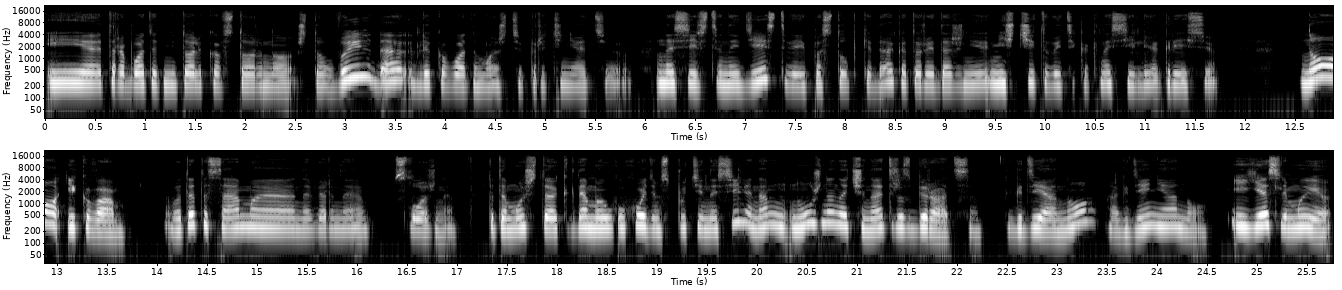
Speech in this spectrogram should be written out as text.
И это работает не только в сторону, что вы, да, для кого-то можете причинять э, насильственные действия и поступки, да, которые даже не, не считываете как насилие, агрессию, но и к вам. Вот это самое, наверное, сложное. Потому что, когда мы уходим с пути насилия, нам нужно начинать разбираться где оно, а где не оно. И если мы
